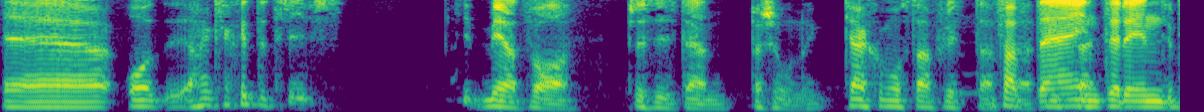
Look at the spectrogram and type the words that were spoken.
Eh, och han kanske inte trivs med att vara precis den personen. Kanske måste han flytta. för Fast är inte det en dipp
